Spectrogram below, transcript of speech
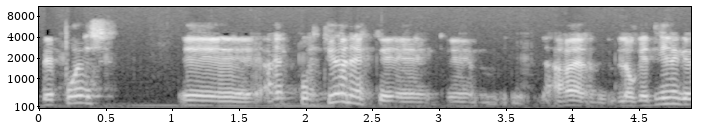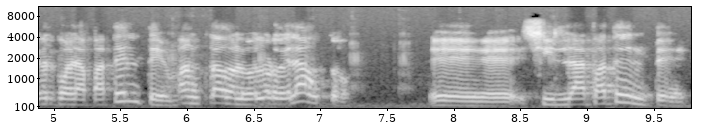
después, eh, hay cuestiones que, a ver, lo que tiene que ver con la patente va anclado al valor del auto. Eh, si la patente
